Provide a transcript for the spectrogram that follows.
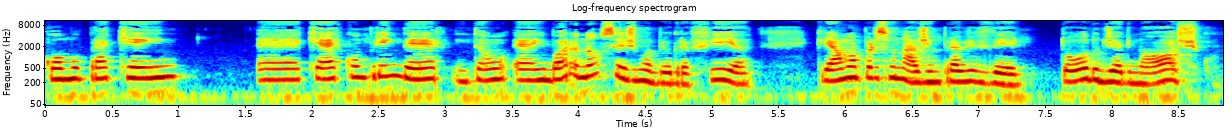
como para quem é, quer compreender. Então, é, embora não seja uma biografia, criar uma personagem para viver todo o diagnóstico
